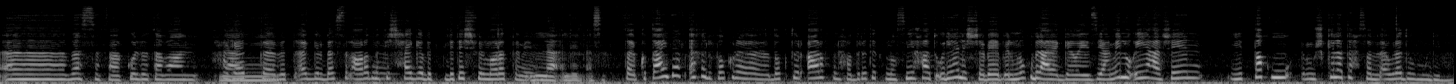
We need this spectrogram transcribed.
آه بس فكله طبعا حاجات يعني بتأجل بس الأعراض مفيش حاجة بت- بتشفي المرض تماما. لا للأسف. طيب كنت عايزة في آخر الفقرة يا دكتور أعرف من حضرتك نصيحة تقوليها للشباب المقبل على الجواز يعملوا إيه عشان يتقوا مشكلة تحصل لأولادهم وليهم.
